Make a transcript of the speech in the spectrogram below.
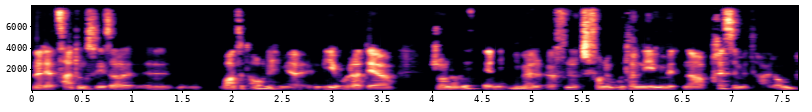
Ne? Der Zeitungsleser äh, wartet auch nicht mehr irgendwie oder der Journalist, der eine E-Mail öffnet von einem Unternehmen mit einer Pressemitteilung,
